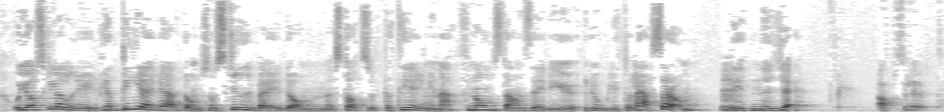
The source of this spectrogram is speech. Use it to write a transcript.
Och jag skulle aldrig radera de som skriver de statusuppdateringarna. För någonstans är det ju roligt att läsa dem. Det är ett nöje. Absolut.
